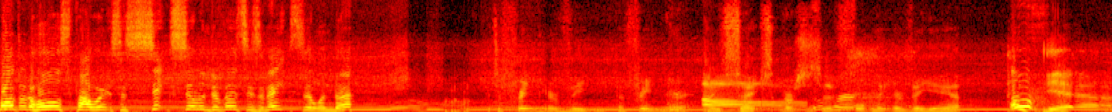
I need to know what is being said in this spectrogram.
modern horsepower. It's a six-cylinder versus an eight-cylinder. It's a 3 liter V, a 3 liter Aw. i6 versus a 4 liter V8. Oh Yeah.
